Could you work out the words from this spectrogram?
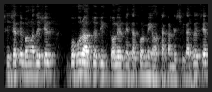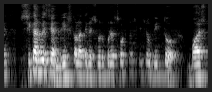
সেই সাথে বাংলাদেশের বহু রাজনৈতিক দলের নেতাকর্মী হত্যাকাণ্ডের শিকার হয়েছেন। শিকার হয়েছেন রিসতলা থেকে শুরু করে ছোট্ট শিশু, বৃদ্ধ, বয়স্ক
